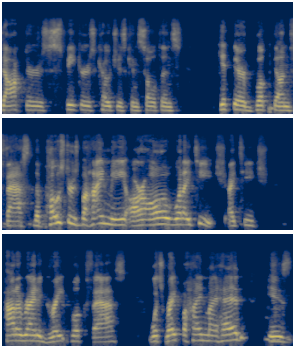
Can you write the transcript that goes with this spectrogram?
doctors, speakers, coaches, consultants get their book done fast. The posters behind me are all what I teach. I teach how to write a great book fast. What's right behind my head mm-hmm. is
